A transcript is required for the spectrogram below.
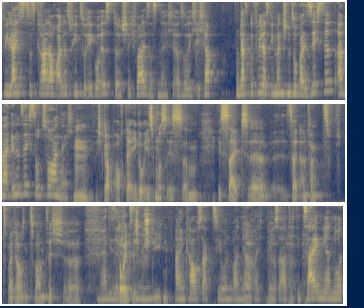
Vielleicht ist es gerade auch alles viel zu egoistisch. Ich weiß es nicht. Also ich, ich habe das Gefühl, dass die Menschen so bei sich sind, aber in sich so zornig. Hm, Ich glaube auch der Egoismus ist, ähm, ist seit, äh, seit Anfang 2020 äh, Ja, deutlich gestiegen. Einkaufsaktionen waren ja, Ja, auch echt bösartig. ja, die zeigen ja nur,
